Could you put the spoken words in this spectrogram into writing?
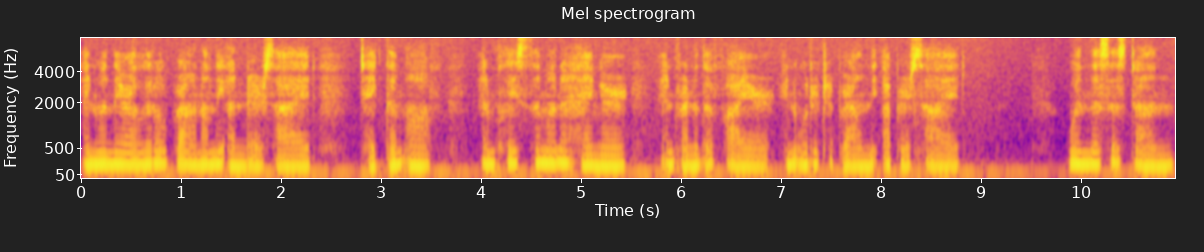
and when they are a little brown on the underside, take them off and place them on a hanger in front of the fire in order to brown the upper side. When this is done,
